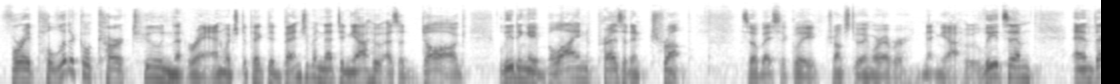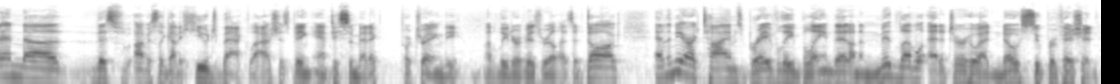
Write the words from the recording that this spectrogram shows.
for a political cartoon that ran, which depicted Benjamin Netanyahu as a dog leading a blind President Trump. So basically, Trump's doing wherever Netanyahu leads him. And then uh, this obviously got a huge backlash as being anti Semitic, portraying the uh, leader of Israel as a dog. And the New York Times bravely blamed it on a mid level editor who had no supervision.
